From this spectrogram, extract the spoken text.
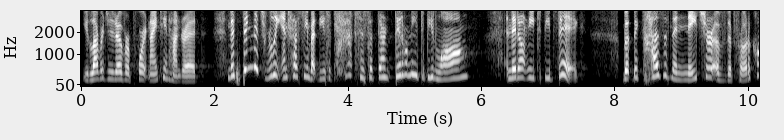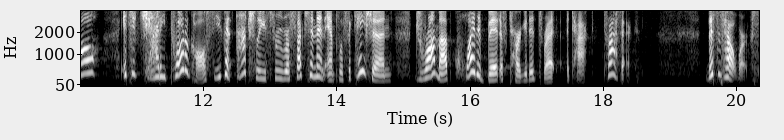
You leverage it over port 1900. The thing that's really interesting about these attacks is that they don't need to be long and they don't need to be big. But because of the nature of the protocol, it's a chatty protocol, so you can actually, through reflection and amplification, drum up quite a bit of targeted threat attack traffic. This is how it works.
